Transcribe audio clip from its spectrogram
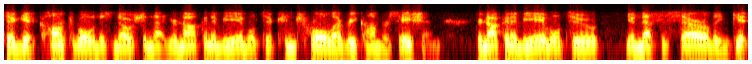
to get comfortable with this notion that you're not going to be able to control every conversation. You're not going to be able to you know, necessarily get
